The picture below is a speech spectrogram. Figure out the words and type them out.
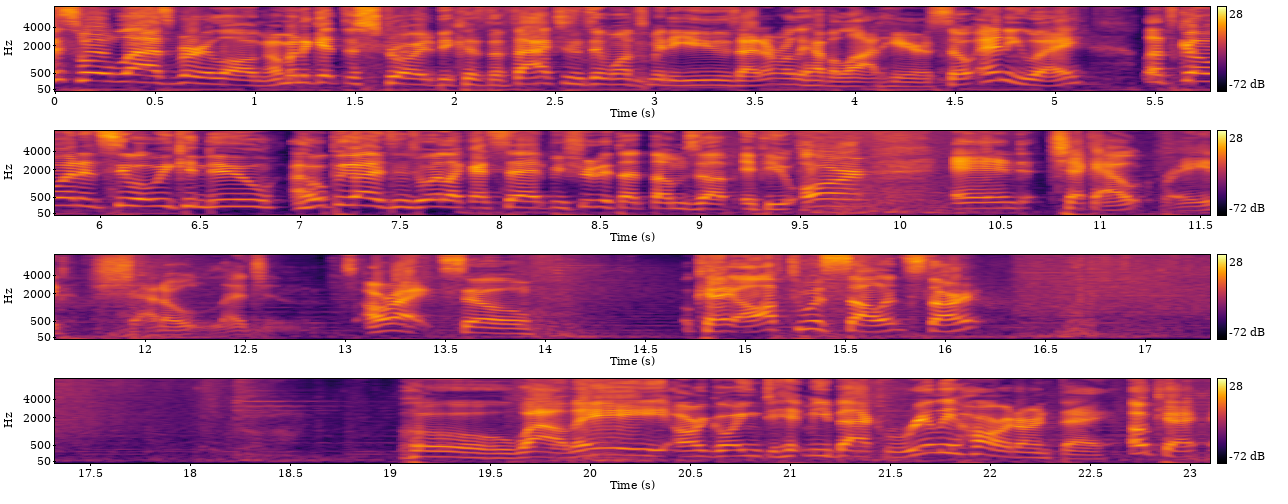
This won't last very long. I'm going to get destroyed because the factions it wants me to use, I don't really have a lot here. So anyway, let's go in and see what we can do. I hope you guys enjoy. Like I said, be sure to hit that thumbs up if you are. And check out Raid Shadow Legends. All right, so, okay, off to a solid start. Oh, wow. They are going to hit me back really hard, aren't they? Okay.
